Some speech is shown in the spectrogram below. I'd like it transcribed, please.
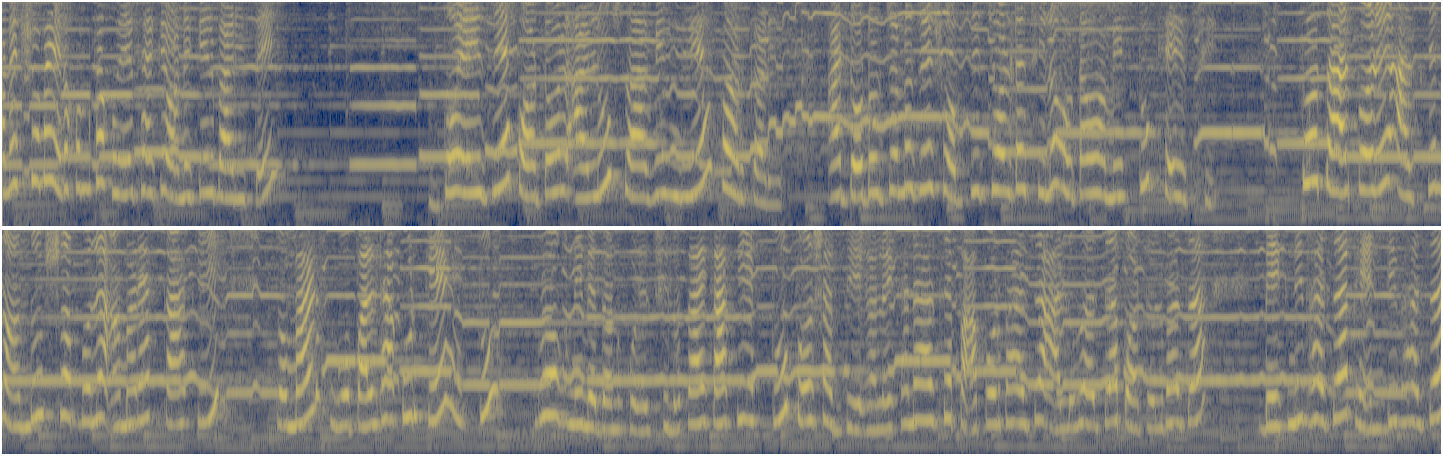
অনেক সময় এরকমটা হয়ে থাকে অনেকের বাড়িতেই। তো এই যে পটল, আলু, সয়াবিন দিয়ে তরকারি। আর ডোডোর জন্য যে সবজির ঝোলটা ছিল ওটাও আমি একটু খেয়েছি। তো তারপরে আজকে নন্দ উৎসব বলে আমার এক কাকি তোমার গোপাল ঠাকুরকে একটু ভোগ নিবেদন করেছিল। তাই কাকি একটু প্রসাদ দিয়ে গেল। এখানে আছে পাঁপড় ভাজা, আলু ভাজা, পটল ভাজা, বেগনি ভাজা, ভেন্ডি ভাজা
